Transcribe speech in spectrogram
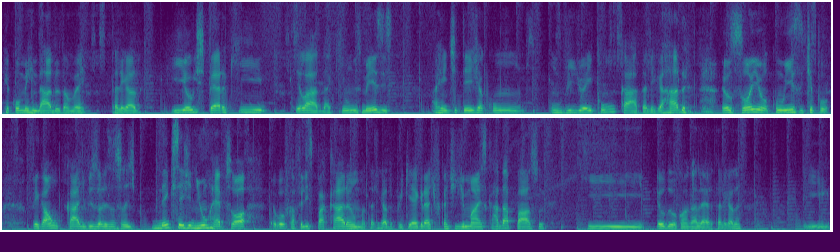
recomendado também, tá ligado? E eu espero que, sei lá, daqui uns meses a gente esteja com um vídeo aí com um K, tá ligado? Eu sonho com isso, tipo, pegar um K de visualizações, nem que seja nenhum rap só, eu vou ficar feliz pra caramba, tá ligado? Porque é gratificante demais cada passo que eu dou com a galera, tá ligado? E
